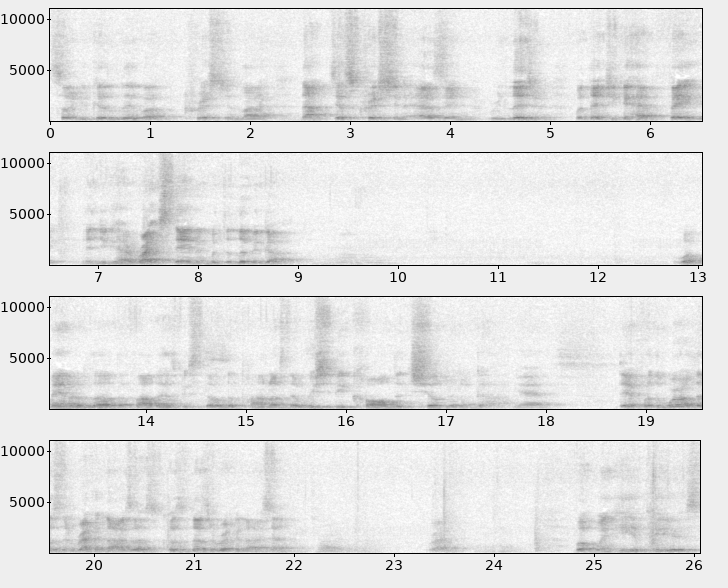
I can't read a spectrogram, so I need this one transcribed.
so you can live a Christian life. Not just Christian as in religion, but that you can have faith and you can have right standing with the living God. What manner of love the Father has bestowed upon us that we should be called the children of God. Yes. Therefore, the world doesn't recognize us because it doesn't recognize Him. Right. Right? But when He appears,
